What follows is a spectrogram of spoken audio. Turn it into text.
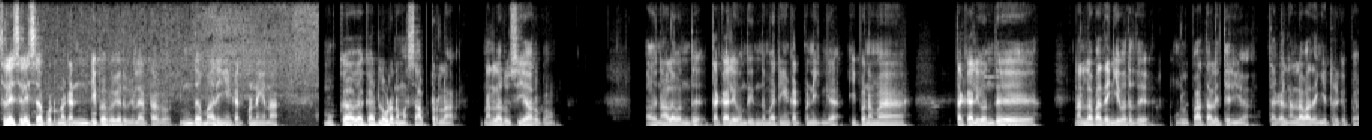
சிலை சிலைஸாக போட்டோம்னா கண்டிப்பாக வேகிறதுக்கு லேட் ஆகும். இந்த மாதிரி நீங்கள் கட் பண்ணிங்கன்னா முக்கால் வேக்காட்டில் கூட நம்ம சாப்பிட்றலாம் நல்லா ருசியாக இருக்கும். அதனால் வந்து தக்காளி வந்து இந்த மாதிரி நீங்கள் கட் பண்ணிக்கங்க. இப்போ நம்ம தக்காளி வந்து நல்லா வதங்கி வருது. உங்களுக்கு பார்த்தாலே தெரியும். தக்காளி நல்லா வதங்கிட்டு இருக்கு இப்போ.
